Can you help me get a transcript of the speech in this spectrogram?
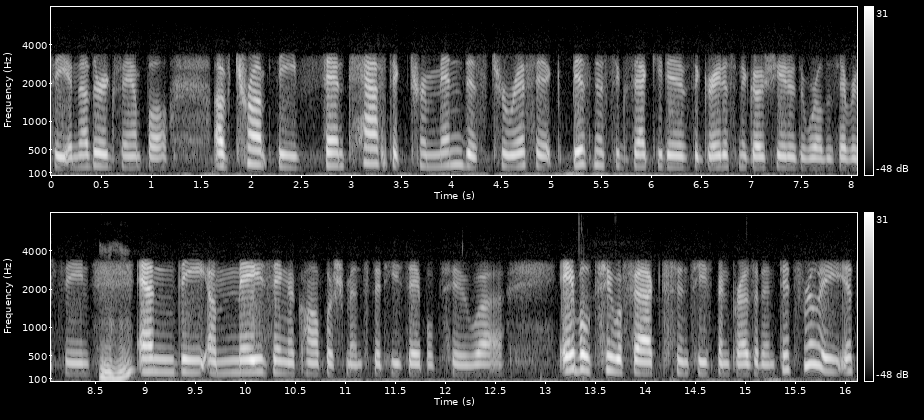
see another example of Trump, the fantastic, tremendous, terrific business executive, the greatest negotiator the world has ever seen, Mm-hmm. and the amazing accomplishments that he's able to. Uh, able to affect since he's been president. It's really it's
